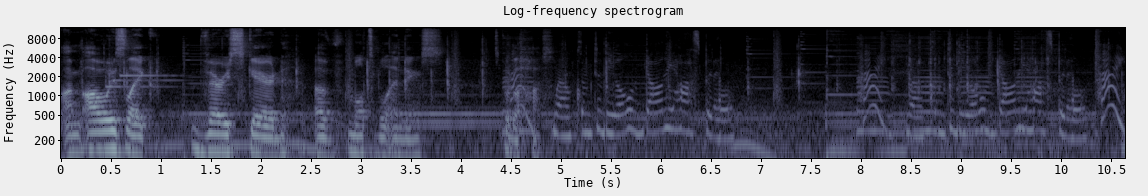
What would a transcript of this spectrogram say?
I'm always, like, very scared of multiple endings. Let's go to the Hi, hos- welcome to the old doggy hospital. Hi, welcome to the old doggy hospital. Hi,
